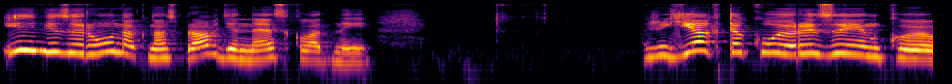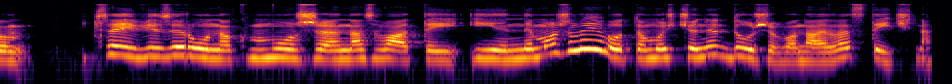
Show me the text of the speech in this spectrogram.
І візерунок насправді не складний. Як такою резинкою цей візерунок може назвати і неможливо, тому що не дуже вона еластична,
